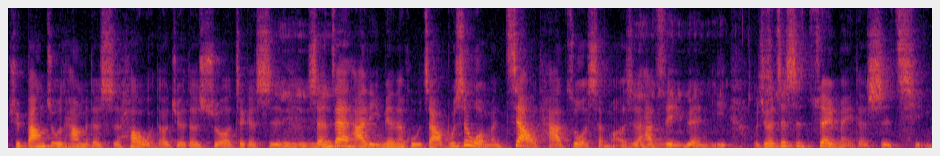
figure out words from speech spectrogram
去帮助他们的时候，我都觉得说这个是神在他里面的呼召，不是我们叫他做什么，而是他自己愿意。我觉得这是最美的事情。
